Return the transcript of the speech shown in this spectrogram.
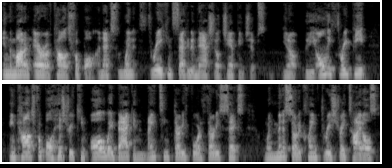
in the modern era of college football, and that's win three consecutive national championships. You know, the only three-peat in college football history came all the way back in 1934 to 36 when Minnesota claimed three straight titles.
